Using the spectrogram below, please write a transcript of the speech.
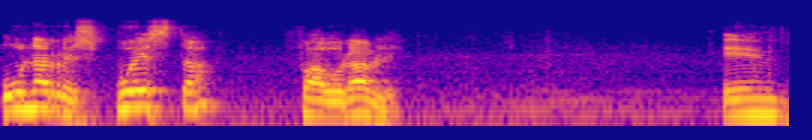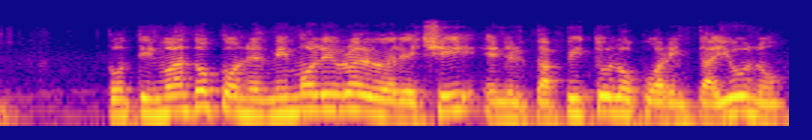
una respuesta favorable. continuando con el mismo libro de Berechí, en el capítulo 41,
